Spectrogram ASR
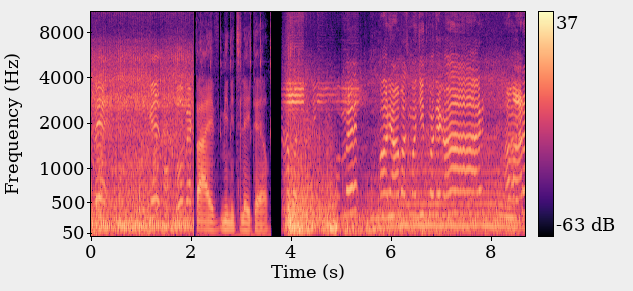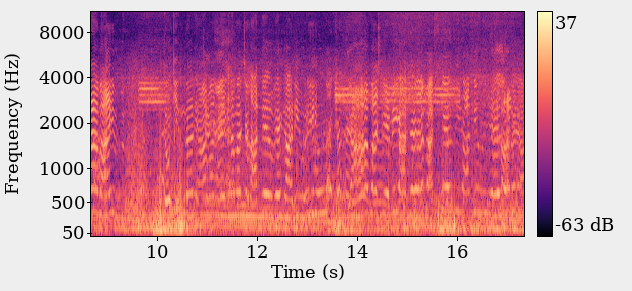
अबे Five minutes later. और यहाँ बस मस्जिद को देखा। हमारा भाई जो गिंदर यहाँ बस एक नंबर चलाते हुए गाड़ी उड़ी। यहाँ बस ये भी गाते हैं, बस में भी गाती हुई है बस देखो,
